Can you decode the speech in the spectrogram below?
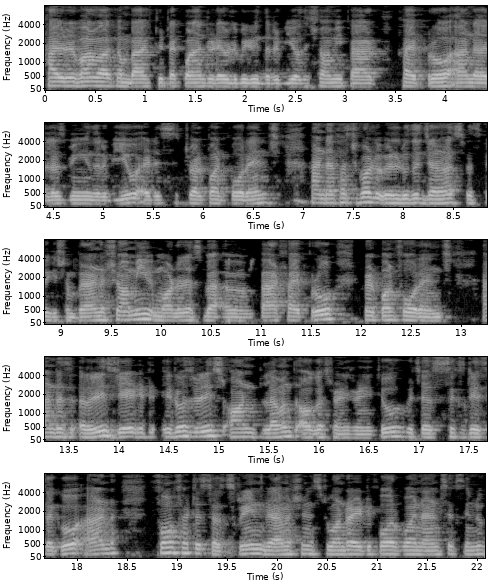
Hi everyone, welcome back to Tech One. Today we'll be doing the review of the Xiaomi Pad 5 Pro and uh, let's begin the review. It is 12.4 inch and uh, first of all we'll do the general specification. Brand Xiaomi model is uh, Pad 5 Pro 12.4 inch and the release date it, it was released on 11th August 2022 which is 6 days ago and form factor touchscreen dimension is 284.96 into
